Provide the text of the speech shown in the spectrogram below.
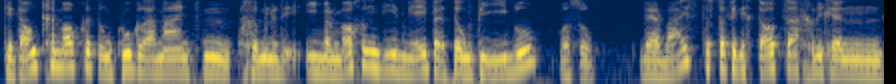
Gedanken machen und Google auch meint, hm, können wir nicht immer machen und irgendwie eben don't be evil. Also wer weiß, dass da vielleicht tatsächlich ein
